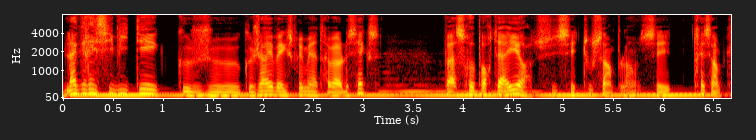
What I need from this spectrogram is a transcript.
L'agressivité que je que j'arrive à exprimer à travers le sexe va se reporter ailleurs. C'est tout simple, hein. c'est très simple.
